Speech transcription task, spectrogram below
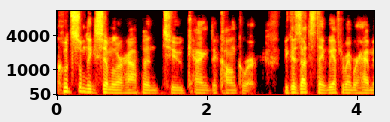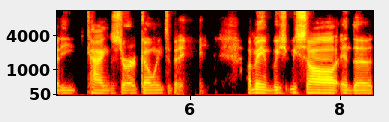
could something similar happen to Kang the Conqueror? Because that's the thing, we have to remember how many Kangs there are going to be. I mean, we we saw in the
